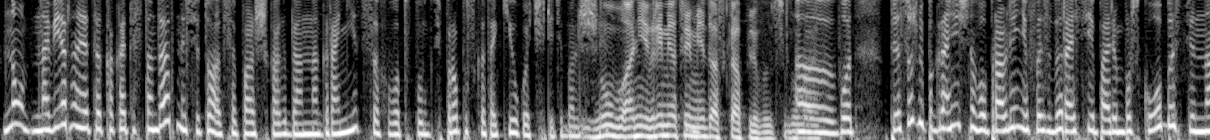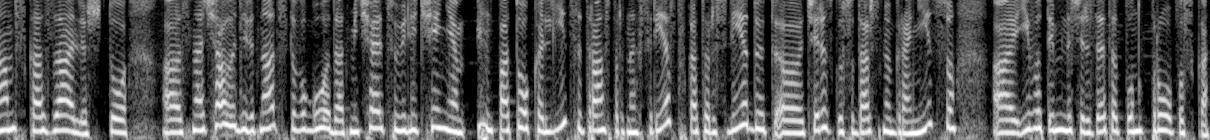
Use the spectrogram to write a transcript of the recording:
Ну, наверное, это какая-то стандартная ситуация, Паша, когда на границах вот в пункте пропуска такие очереди большие. Ну, они время от времени, да, скапливаются накапливаются, А, вот. При службе пограничного управления ФСБ России по Оренбургской области нам сказали, что а, с начала 2019 года отмечается увеличение потока лиц и транспортных средств, которые следуют а, через государственную границу а, и вот именно через этот пункт пропуска.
